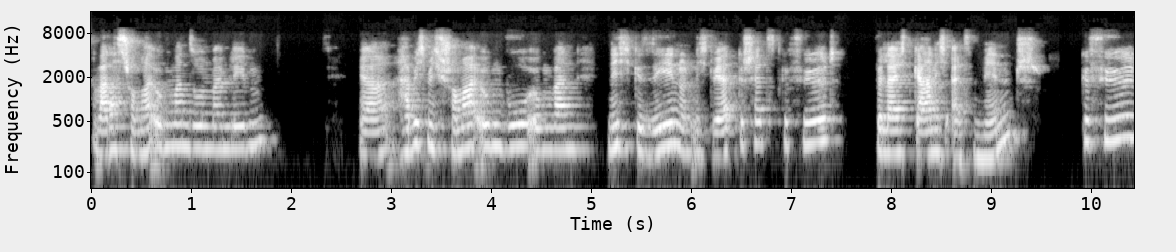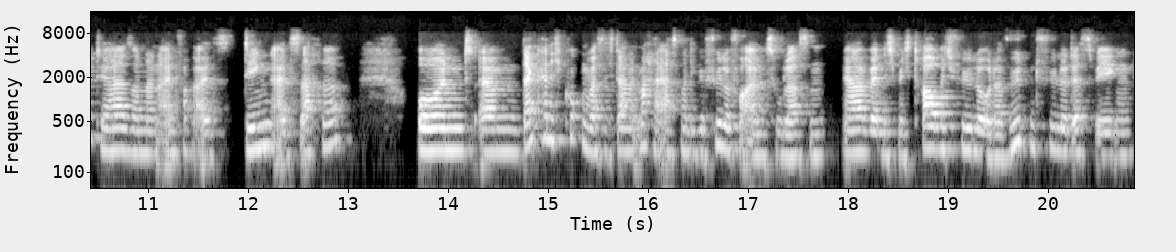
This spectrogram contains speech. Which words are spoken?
war das schon mal irgendwann so in meinem Leben? Ja, habe ich mich schon mal irgendwo irgendwann nicht gesehen und nicht wertgeschätzt gefühlt? Vielleicht gar nicht als Mensch gefühlt, ja, sondern einfach als Ding, als Sache. Und ähm, dann kann ich gucken, was ich damit mache. Erstmal die Gefühle vor allem zulassen. Ja, wenn ich mich traurig fühle oder wütend fühle, deswegen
